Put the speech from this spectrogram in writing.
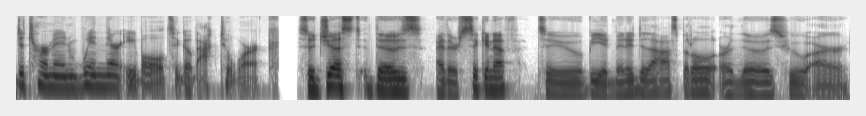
determine when they're able to go back to work. So, just those either sick enough to be admitted to the hospital or those who are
